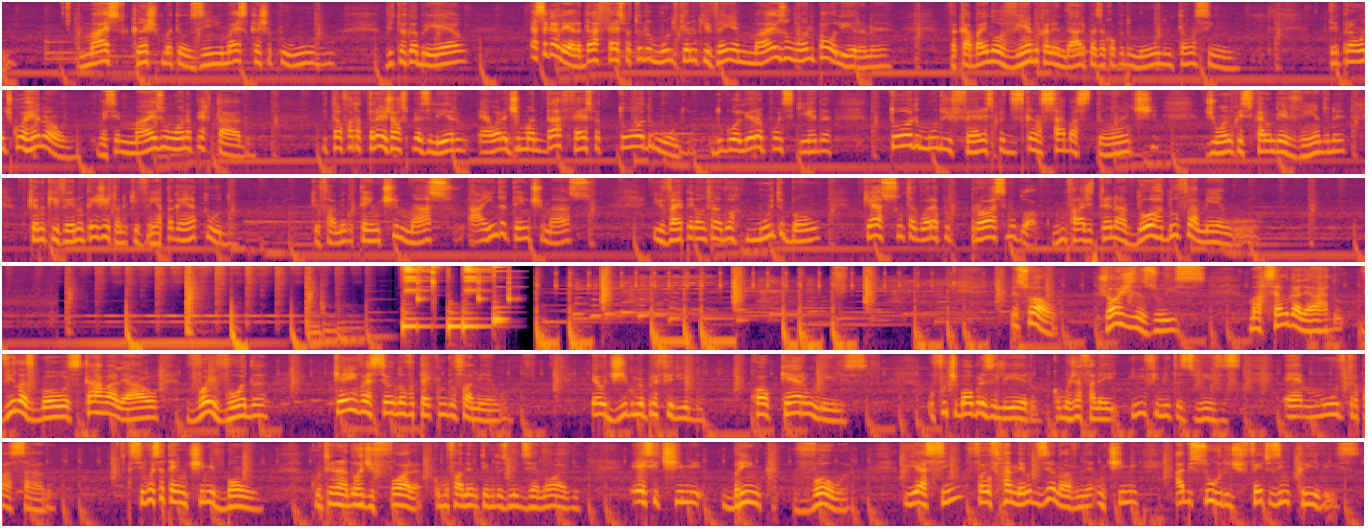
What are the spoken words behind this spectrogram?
mais cancha pro Mateuzinho, mais cancha pro Hugo, Vitor Gabriel. Essa galera, dá festa para todo mundo que ano que vem é mais um ano pauleira, né? Vai acabar em novembro o calendário para a Copa do Mundo, então assim, tem para onde correr não. Vai ser mais um ano apertado. Então falta três jogos brasileiros. É hora de mandar férias para todo mundo, do goleiro à ponta esquerda, todo mundo de férias para descansar bastante de um ano que eles ficaram devendo, né? Porque ano que vem não tem jeito, ano que vem é para ganhar tudo. Que o Flamengo tem um timaço, ainda tem um timaço e vai pegar um treinador muito bom, que é assunto agora para o próximo bloco. Vamos falar de treinador do Flamengo. Pessoal, Jorge Jesus, Marcelo Galhardo, Vilas Boas, Carvalhal, Voivoda, quem vai ser o novo técnico do Flamengo? Eu digo meu preferido, qualquer um deles. O futebol brasileiro, como eu já falei infinitas vezes, é muito ultrapassado. Se você tem um time bom, com um treinador de fora, como o Flamengo teve em 2019, esse time brinca, voa. E assim foi o Flamengo 19, né? Um time absurdo, de feitos incríveis.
